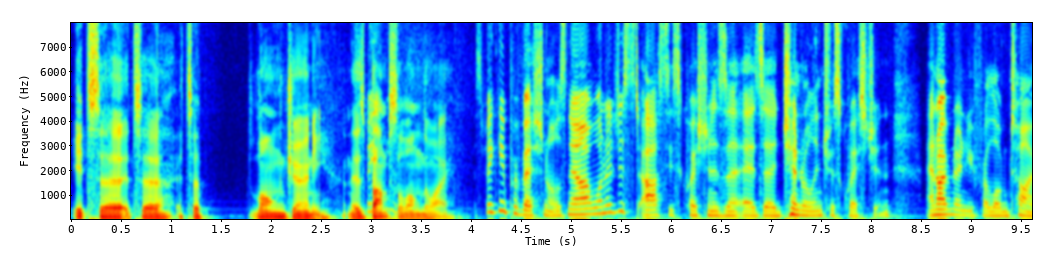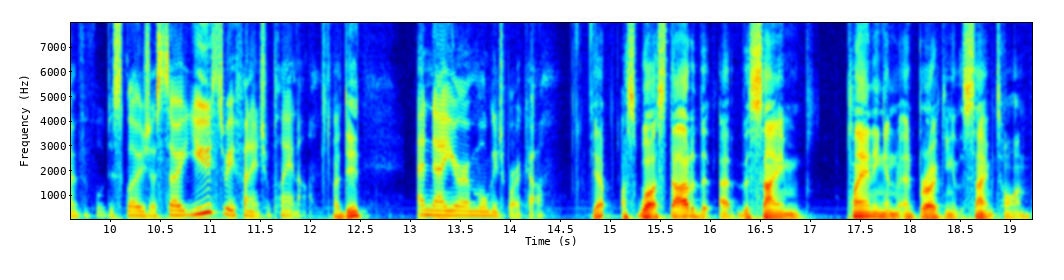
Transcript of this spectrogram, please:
it's a, it's a, it's a long journey and there's bumps along the way. Speaking of professionals, now I want to just ask this question as a, as a general interest question. And I've known you for a long time, for full disclosure. So you used to be a financial planner, I did. and now you're a mortgage broker. Yep. I s well, I started at- at the same planning and, and broking at the same time.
